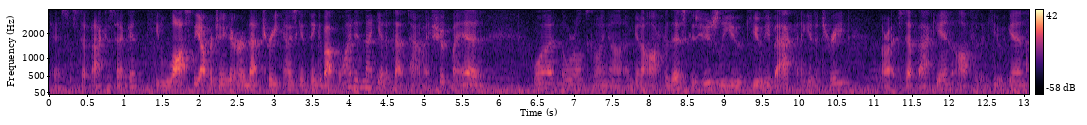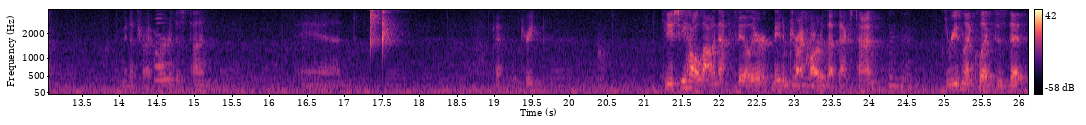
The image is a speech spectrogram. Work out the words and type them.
Okay, so step back a second. He lost the opportunity to earn that treat. Now he's going to think about why didn't I get it that time? I shook my head. What in the world's going on? I'm going to offer this because usually you cue me back and I get a treat. All right, step back in, offer the cue again. I'm going to try harder this time. And okay, no treat. Can you see how allowing that failure made him try harder that next time? Mm-hmm. The reason I clicked is that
